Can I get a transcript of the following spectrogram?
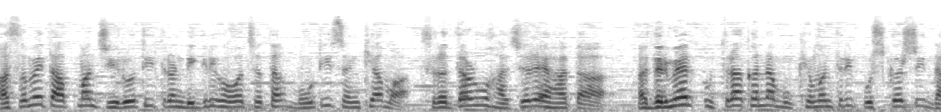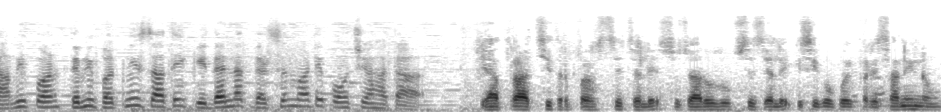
આ સમય તાપમાન જીરો થી ત્રણ ડિગ્રી હોવા છતાં મોટી સંખ્યામાં શ્રદ્ધાળુઓ હાજર રહ્યા હતા. આ દરમિયાન ઉત્તરાખંડના મુખ્યમંત્રી પુષ્કરસિંહ ધામી પણ તેમની પત્ની સાથે કેદારનાથ દર્શન માટે પહોંચ્યા હતા. यात्रा अच्छी तरह से चले सुचारू रूप से चले किसी को कोई परेशानी न हो।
